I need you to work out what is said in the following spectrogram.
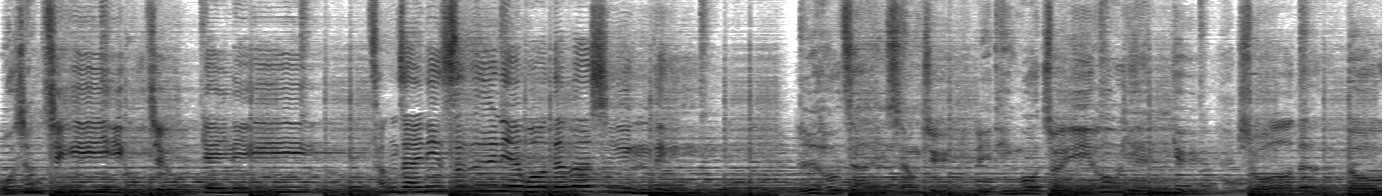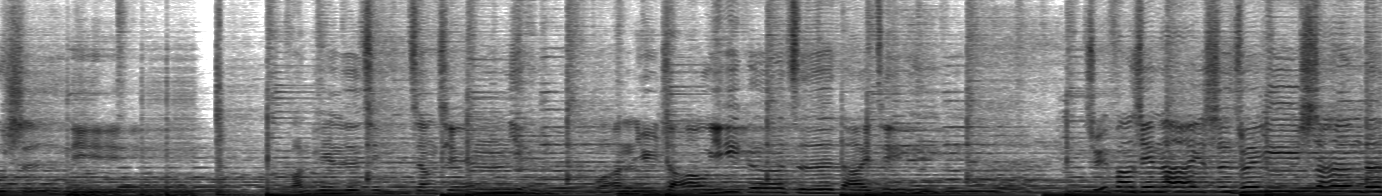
我想沏一壶酒给你，藏在你思念我的心底，日后再相聚，你听我最后言语，说的都是。篇日记将千言万语找一个字代替，却发现爱是最深的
